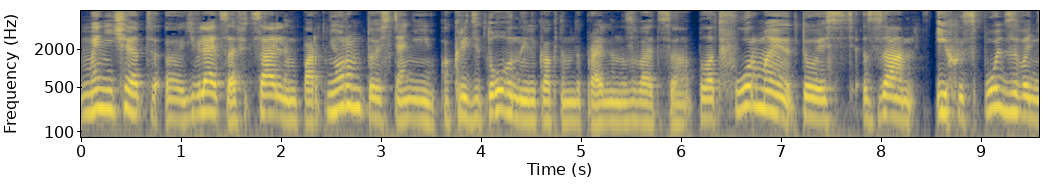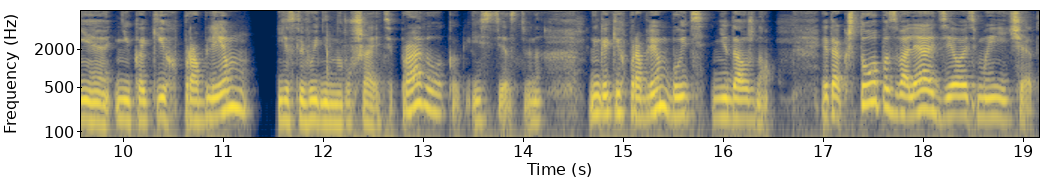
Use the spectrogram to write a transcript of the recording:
ManyChat э, является официальным партнером, то есть они аккредитованы, или как там это правильно называется, платформы, то есть за их использование никаких проблем, если вы не нарушаете правила, как естественно, никаких проблем быть не должно. Итак, что позволяет делать ManyChat?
